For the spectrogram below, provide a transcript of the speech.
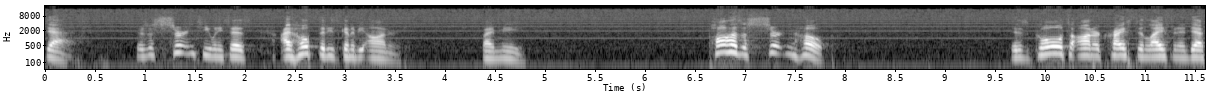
death. There's a certainty when he says, I hope that he's going to be honored by me. Paul has a certain hope. His goal to honor Christ in life and in death.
